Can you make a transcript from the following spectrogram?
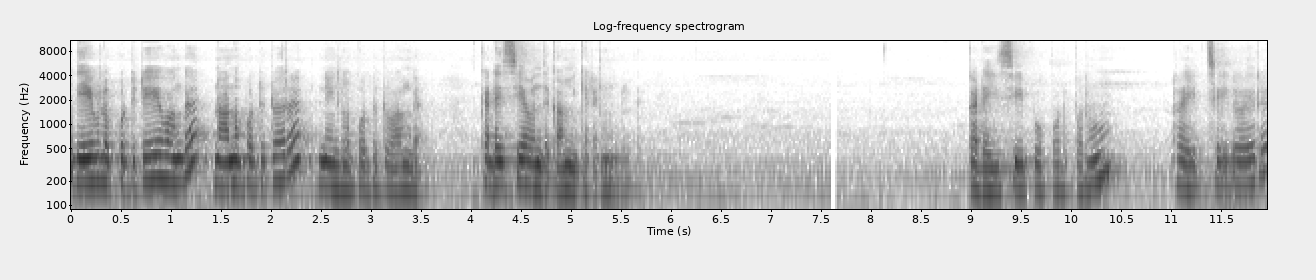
இதே போல் போட்டுகிட்டே வாங்க. நானும் போட்டுட்டு வரேன். நீங்களும் போட்டுட்டு வாங்க. கடைசியாக வந்து காமிக்கிறேங்க உங்களுக்கு. கடைசி பூ போட போகிறோம் ரைட் சைடு வயிறு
